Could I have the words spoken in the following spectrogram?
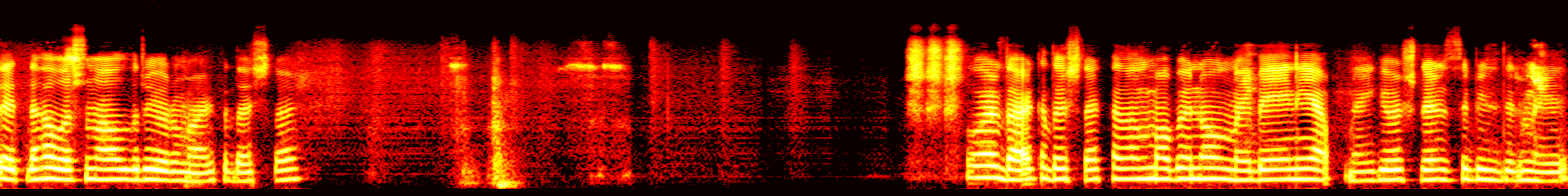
Evet havasını aldırıyorum arkadaşlar. Bu arada arkadaşlar kanalıma abone olmayı, beğeni yapmayı, görüşlerinizi bildirmeyi,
